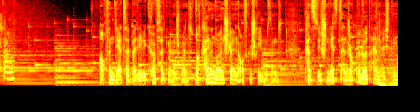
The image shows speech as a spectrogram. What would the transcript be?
Ciao. Auch wenn derzeit bei DB Curbside Management noch keine neuen Stellen ausgeschrieben sind, kannst du dir schon jetzt einen Job-Alert einrichten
